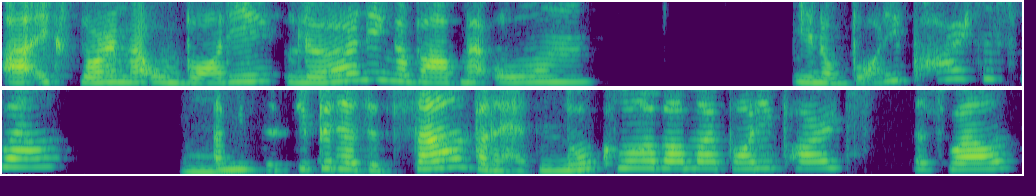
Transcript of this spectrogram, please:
uh, exploring my own body learning about my own you know body parts as well. Mm. i mean as stupid as it sounds but i had no clue about my body parts as well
